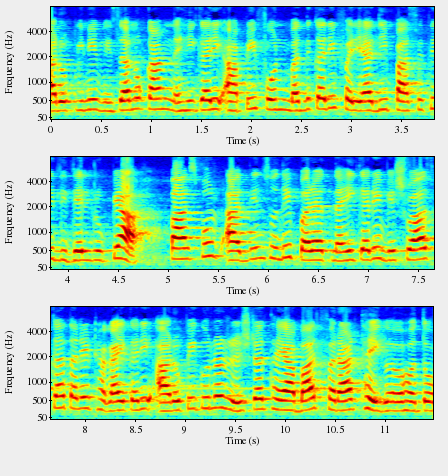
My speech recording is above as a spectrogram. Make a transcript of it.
આરોપીને વિઝાનું કામ નહીં કરી આપી, ફોન બંધ કરી ફરિયાદી પાસેથી લીધેલ રૂપિયા પાસપોર્ટ આજ દિન સુધી પરત નહીં કરી, વિશ્વાસઘાત અને ઠગાઈ કરી આરોપી ગુનો રજિસ્ટર થયા બાદ ફરાર થઈ ગયો હતો.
